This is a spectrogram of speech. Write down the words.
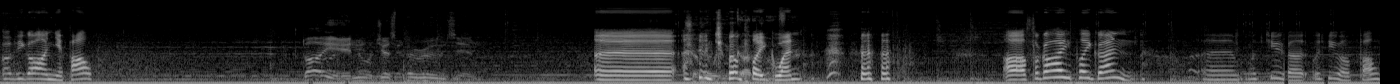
What have you got on you, pal? Buying or just perusing? Uh, do you want to play Gwent? oh, I forgot how you play Gwent. Um, what do you got? What do you got, pal?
